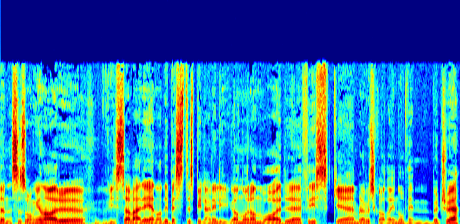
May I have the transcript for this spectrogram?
denne sesongen. Har uh, vist seg å være en av de beste spillerne i ligaen når han var frisk. ble vel skada i november, tror jeg.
